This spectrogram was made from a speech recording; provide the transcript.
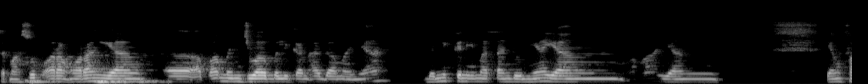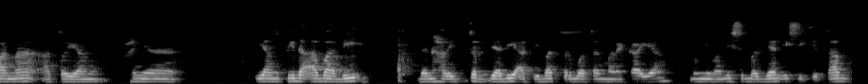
termasuk orang-orang yang uh, apa menjual belikan agamanya demi kenikmatan dunia yang apa yang yang fana atau yang hanya yang tidak abadi dan hal itu terjadi akibat perbuatan mereka yang mengimani sebagian isi kitab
